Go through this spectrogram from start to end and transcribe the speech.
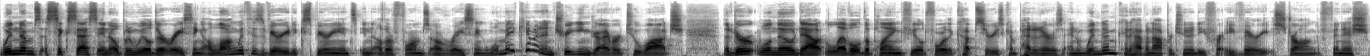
Windom's success in open wheel dirt racing, along with his varied experience in other forms of racing, will make him an intriguing driver to watch. The dirt will no doubt level the playing field for the Cup Series competitors, and Windom could have an opportunity for a very strong finish.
